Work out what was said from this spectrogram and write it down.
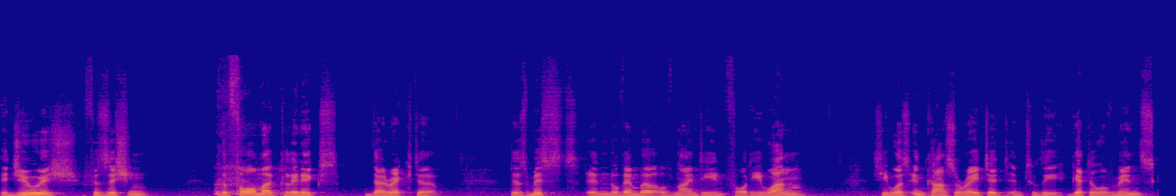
a Jewish physician the former clinic's director. Dismissed in November of 1941, she was incarcerated into the ghetto of Minsk,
